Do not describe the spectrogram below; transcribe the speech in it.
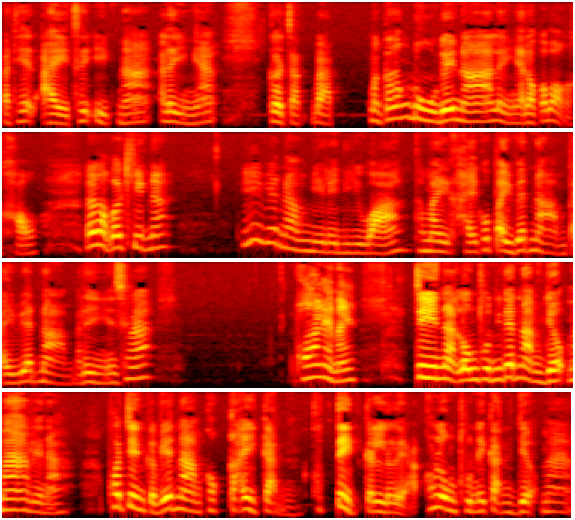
ประเทศไอซะอีกนะ อะไรอย่างเงี้ย เกิดจากแบบมันก็ต้องดูด้วยนะอะไรอย่างเงี้ยเราก็บอกกับเขา แล้วเราก็คิดนะเวียดนามมีอะไรดีวะทำไมใครก็ไปเวียดนามไปเวียดนามอะไรอย่างเงี้ยใช่ไหม เพราะอะไรไหมจีนอะลงทุนที่เวียดนามเยอะมากเลยนะเพราะจีนกับเวียดนามเขาใกล้กันเขาติดกันเลยอะเขาลงทุนในกันเยอะมาก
